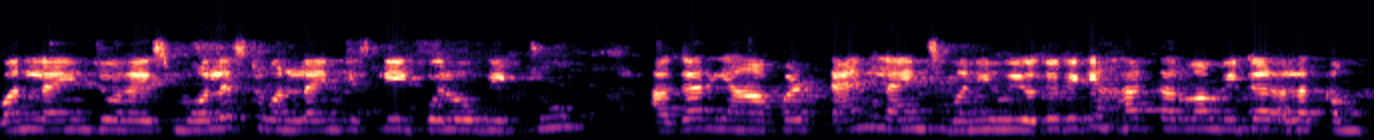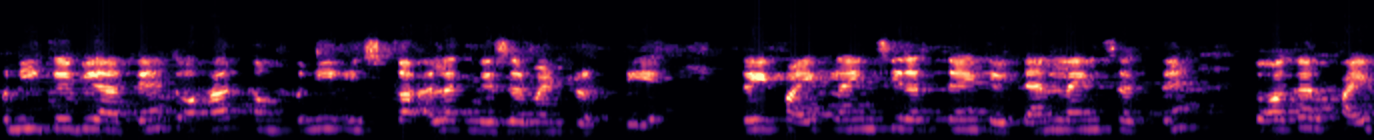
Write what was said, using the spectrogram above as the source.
वन लाइन जो है स्मॉलेस्ट वन लाइन किसके इक्वल होगी? टू अगर यहाँ पर टेन लाइंस बनी हुई होती है, देखिए हर थर्मामीटर अलग कंपनी के भी आते हैं तो हर कंपनी इसका अलग मेज़रमेंट रखती है। कई फाइव लाइन्स ही रखते हैं, कई टेन लाइन्स रखते हैं। तो अगर फाइव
